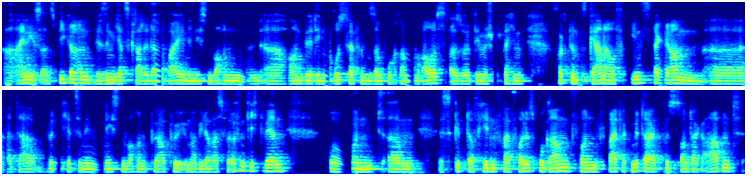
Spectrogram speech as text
einiges an Speakern. Wir sind jetzt gerade dabei. In den nächsten Wochen äh, hauen wir den Großteil von unserem Programm raus. Also dementsprechend folgt uns gerne auf Instagram. Äh, da wird jetzt in den nächsten Wochen peu à peu immer wieder was veröffentlicht werden. Und ähm, es gibt auf jeden Fall volles Programm von Freitagmittag bis Sonntagabend.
